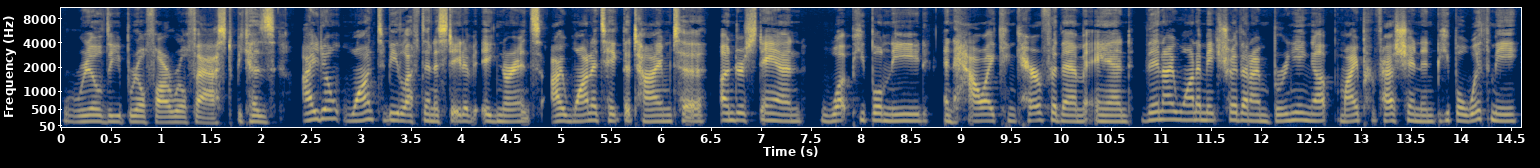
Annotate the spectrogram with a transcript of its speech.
real deep, real far, real fast because I don't want to be left in a state of ignorance. I want to take the time to understand what people need and how I can care for them. And then I want to make sure that I'm bringing up my profession and people with me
